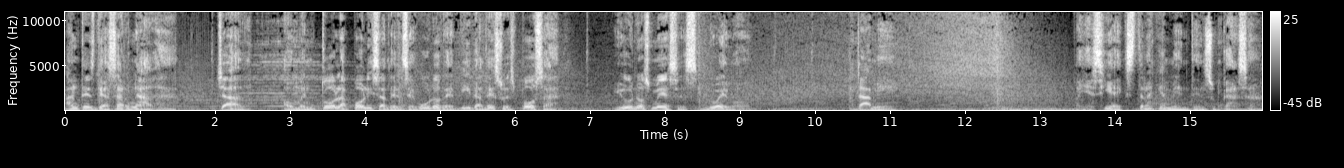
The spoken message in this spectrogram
Antes de hacer nada, Chad aumentó la póliza del seguro de vida de su esposa y unos meses luego, Tammy fallecía extrañamente en su casa.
